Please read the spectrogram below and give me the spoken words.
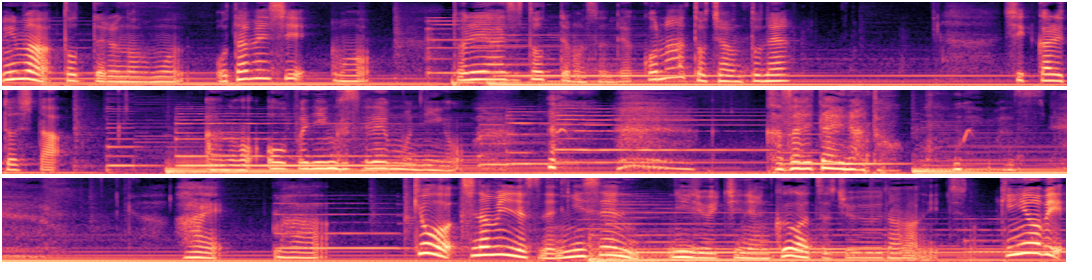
今撮ってるのはもうお試しもうとりあえず撮ってますんでこの後ちゃんとねしっかりとしたあのオープニングセレモニーを 飾りたいなと思います。はい。まあ今日ちなみにですね2021年9月17日の金曜日。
